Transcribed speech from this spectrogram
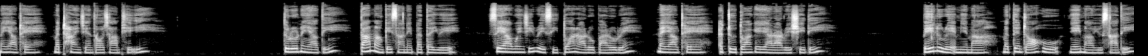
နှစ်ယောက်တည်းမထိုင်ကျင်တော့ကြောင်ဖြစ်၏သူတို့နှစ်ယောက်သည်တားမောင်ကိစ္စနှင့်ပတ်သက်၍ဆရာဝန်ကြီးတွေစီသွားတာတို့ဘာတို့တွင်နှစ်ယောက်တည်းအတူသွားခဲ့ရတာတွေရှိသည် ဘေးလူတွေအမြင်မှာမတင်တော့ဟုငိမ့်မောင်ယူဆသည်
